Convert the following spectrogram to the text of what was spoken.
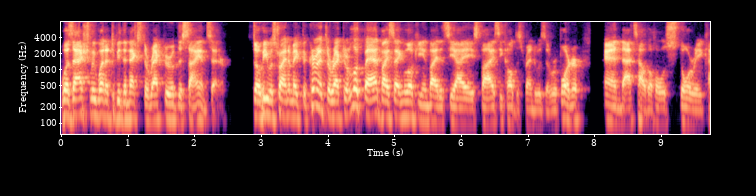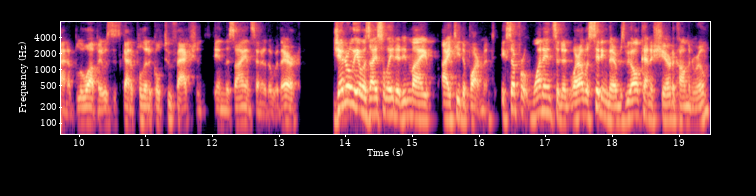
was actually wanted to be the next director of the science center. So he was trying to make the current director look bad by saying, look, he invited CIA spies. He called his friend who was a reporter. And that's how the whole story kind of blew up. It was this kind of political two factions in the science center that were there. Generally, I was isolated in my IT department, except for one incident where I was sitting there because we all kind of shared a common room.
